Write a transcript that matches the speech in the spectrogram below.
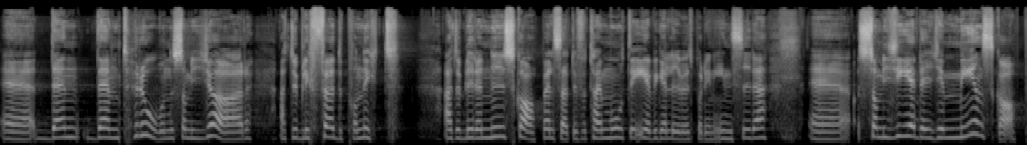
eh, den, den tron som gör att du blir född på nytt att du blir en ny skapelse, att du får ta emot det eviga livet på din insida. Eh, som ger dig gemenskap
